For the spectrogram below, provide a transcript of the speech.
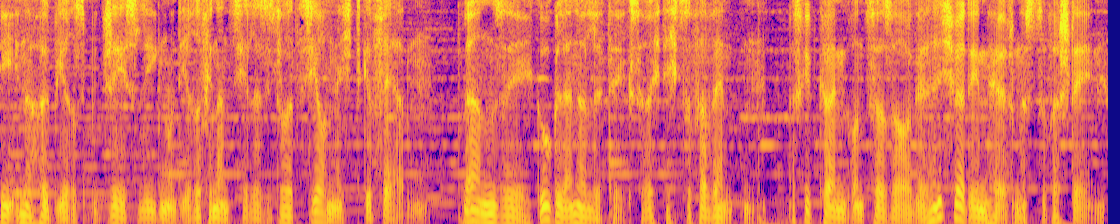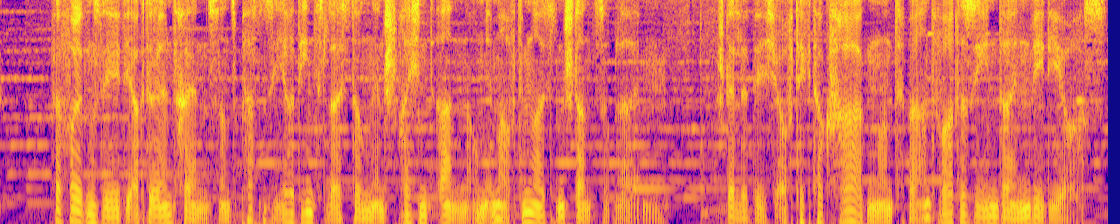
die innerhalb ihres Budgets liegen und ihre finanzielle Situation nicht gefährden. Lernen Sie, Google Analytics richtig zu verwenden. Es gibt keinen Grund zur Sorge, ich werde Ihnen helfen, es zu verstehen. Verfolgen Sie die aktuellen Trends und passen Sie Ihre Dienstleistungen entsprechend an, um immer auf dem neuesten Stand zu bleiben. Stelle dich auf TikTok Fragen und beantworte sie in deinen Videos.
